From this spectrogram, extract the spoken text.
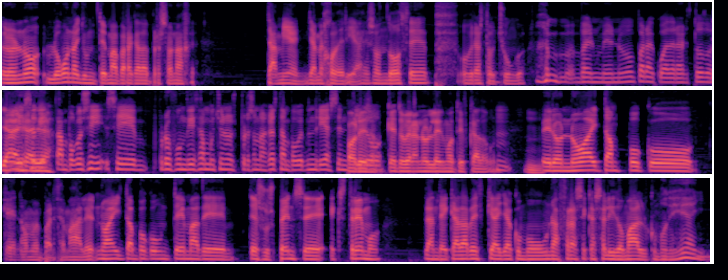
pero no, luego no hay un tema para cada personaje. También, ya me jodería, ¿eh? son 12, pf, hubiera estado chungo. El menú para cuadrar todo. Ya, y ya, eso ya. que tampoco se, se profundiza mucho en los personajes, tampoco tendría sentido. Por eso, que tuvieran un leitmotiv cada uno. Mm. Mm. Pero no hay tampoco, que no me parece mal, ¿eh? no hay tampoco un tema de, de suspense extremo. en plan de cada vez que haya como una frase que ha salido mal, como de, ay,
